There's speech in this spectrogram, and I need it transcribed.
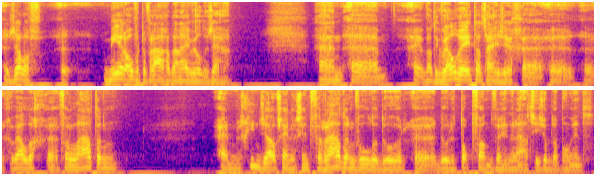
zelf uh, meer over te vragen dan hij wilde zeggen. En uh, wat ik wel weet, dat hij zich geweldig verlaten en misschien zelfs enigszins verraden voelde door, door de top van de Verenigde Naties op dat moment.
